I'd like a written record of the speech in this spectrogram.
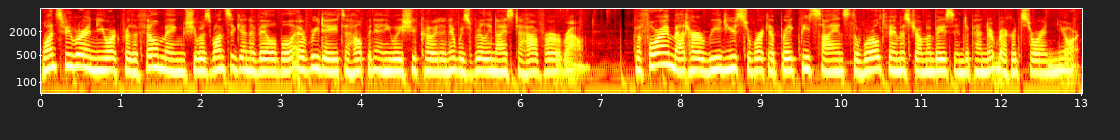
Once we were in New York for the filming, she was once again available every day to help in any way she could, and it was really nice to have her around. Before I met her, Reed used to work at Breakbeat Science, the world famous drum and bass independent record store in New York.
